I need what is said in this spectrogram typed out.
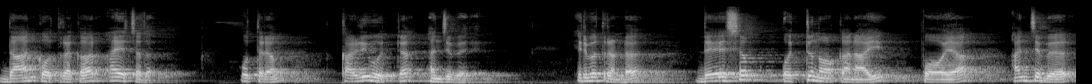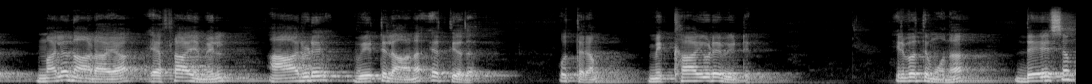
ദാൻ ഗോത്രക്കാർ അയച്ചത്? ഉത്തരം കഴിവുറ്റ അഞ്ച് പേര്. ഇരുപത്തിരണ്ട്. ദേശം ഒറ്റുനോക്കാനായി പോയ അഞ്ച് പേർ മലനാടായ എഫ്രായിമിൽ ആരുടെ വീട്ടിലാണ് എത്തിയത്? ഉത്തരം മിഖായുടെ വീട്ടിൽ. ഇരുപത്തിമൂന്ന്. ദേശം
